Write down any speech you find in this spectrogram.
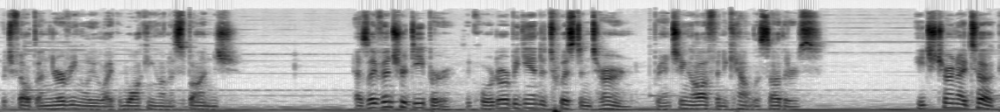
which felt unnervingly like walking on a sponge. As I ventured deeper, the corridor began to twist and turn, branching off into countless others. Each turn I took,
